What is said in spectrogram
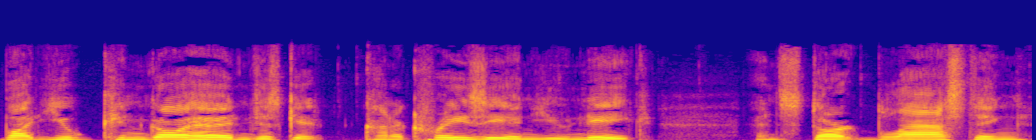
but you can go ahead and just get kind of crazy and unique and start blasting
